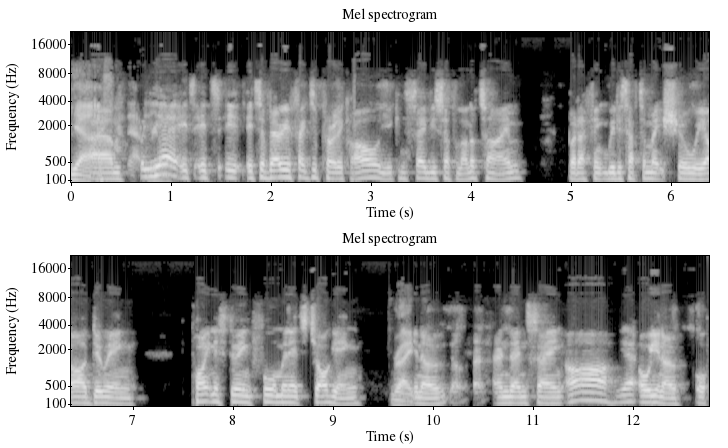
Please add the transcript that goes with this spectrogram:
Yeah. Um, but really yeah, it's, it's, it's a very effective protocol. You can save yourself a lot of time, but I think we just have to make sure we are doing pointless doing four minutes jogging right you know and then saying oh yeah or you know or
